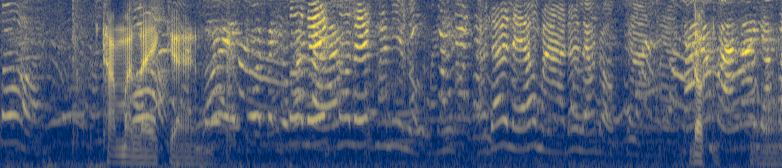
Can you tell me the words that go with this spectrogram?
โตทำอะไรกัน อกหวานนะยังไป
